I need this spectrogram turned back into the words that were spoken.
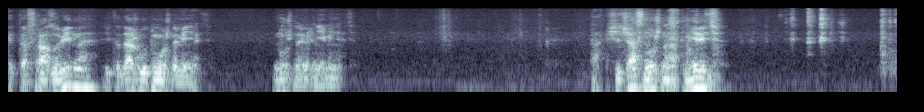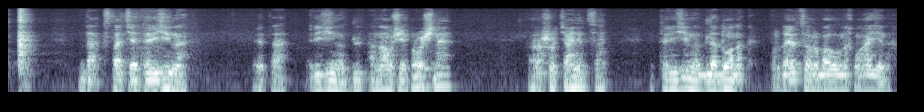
это сразу видно, и тогда жгут можно менять. Нужно, вернее, менять. Так, сейчас нужно отмерить. Да, кстати, эта резина, это резина, она очень прочная, хорошо тянется. Это резина для донок, продается в рыболовных магазинах.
